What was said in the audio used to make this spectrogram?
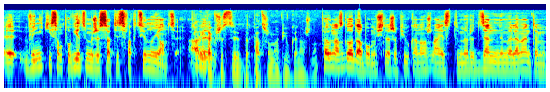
y, wyniki są powiedzmy, że satysfakcjonujące. Ale, i tak wszyscy patrzą na piłkę nożną. Pełna zgoda, bo myślę, że piłka nożna jest tym rdzennym elementem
